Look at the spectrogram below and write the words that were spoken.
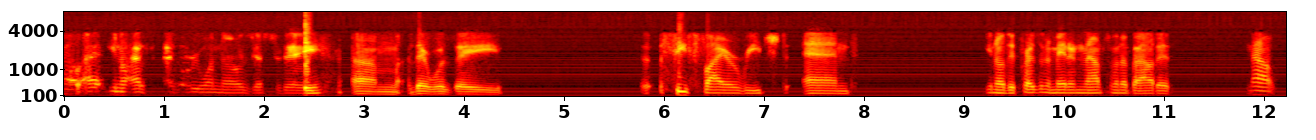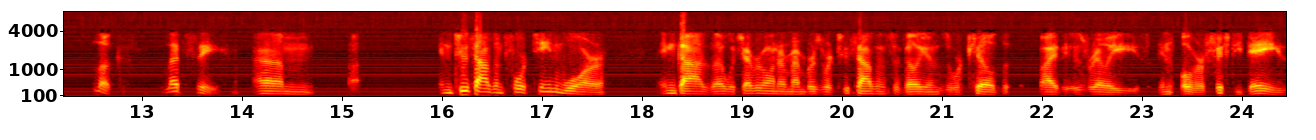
Well, I, you know, as as everyone knows, yesterday um, there was a, ceasefire reached, and you know the president made an announcement about it. Now, look, let's see. Um, in 2014 war in Gaza, which everyone remembers, where 2,000 civilians were killed by the Israelis in over 50 days,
